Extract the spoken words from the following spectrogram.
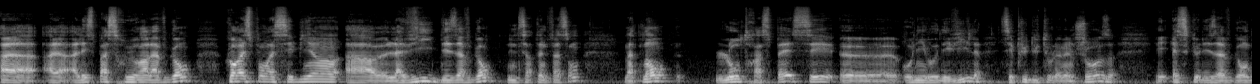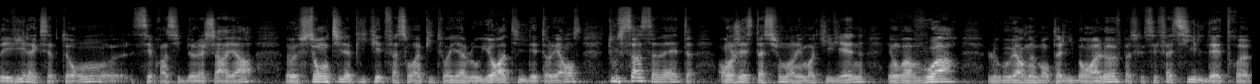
à, l'espace rural afghan, correspond assez bien à euh, la vie des Afghans, d'une certaine façon. Maintenant, L'autre aspect, c'est euh, au niveau des villes, c'est plus du tout la même chose. Et est-ce que les Afghans des villes accepteront euh, ces principes de la charia euh, Seront-ils appliqués de façon impitoyable ou y aura-t-il des tolérances? Tout ça, ça va être en gestation dans les mois qui viennent. Et on va voir le gouvernement taliban à l'œuvre, parce que c'est facile d'être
